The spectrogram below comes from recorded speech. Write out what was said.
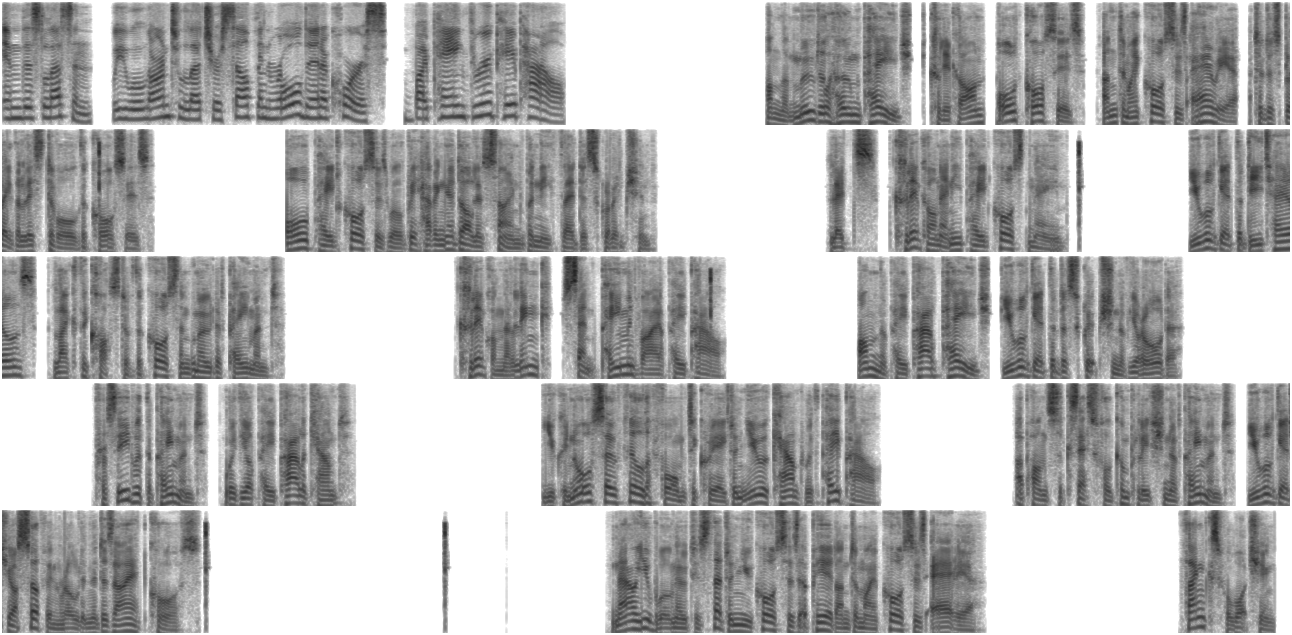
In this lesson, we will learn to let yourself enrolled in a course by paying through PayPal. On the Moodle homepage, click on All Courses under My Courses area to display the list of all the courses. All paid courses will be having a dollar sign beneath their description. Let's click on any paid course name. You will get the details, like the cost of the course and mode of payment. Click on the link, Send payment via PayPal. On the PayPal page, you will get the description of your order. Proceed with the payment, with your PayPal account. You can also fill the form to create a new account with PayPal. Upon successful completion of payment, you will get yourself enrolled in the desired course. Now you will notice that a new course has appeared under my courses area. Thanks for watching.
